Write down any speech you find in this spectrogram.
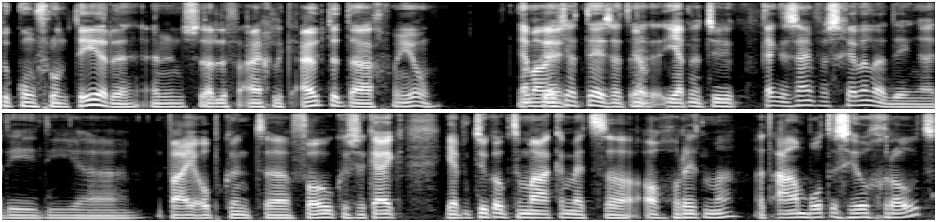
te confronteren en hunzelf eigenlijk uit te dagen van joh. Ja, maar weet je wat het is? Het, Ja. eh, Je hebt natuurlijk... Kijk, er zijn verschillende dingen die, die, eh, waar je op kunt eh, focussen. Kijk, je hebt natuurlijk ook te maken met eh, algoritme. Het aanbod is heel groot.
